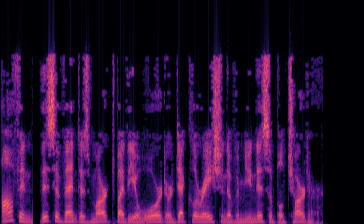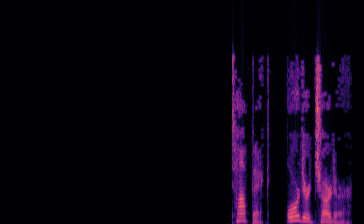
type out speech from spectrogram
Often, this event is marked by the award or declaration of a municipal charter. Order charter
